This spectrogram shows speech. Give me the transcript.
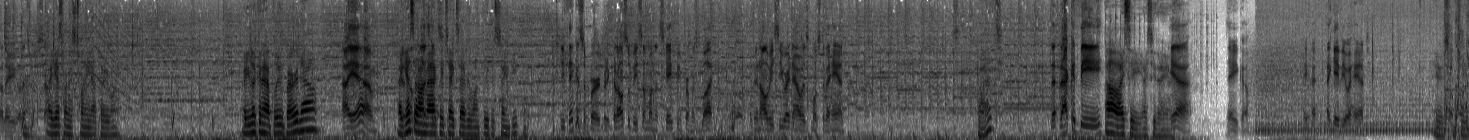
oh, there you go. That's when you stop. I guess when it's 20 out 31. Are you looking at Blue Bird now? I am. I guess it automatically takes everyone through the same people. You think it's a bird, but it could also be someone escaping from his butt. And all we see right now is most of a hand. What? That that could be. Oh, I see. I see the hand. Yeah. There you go. I, I, gave you a hand. Confusing.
